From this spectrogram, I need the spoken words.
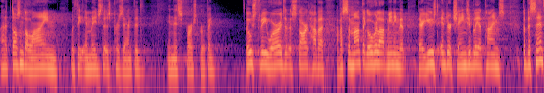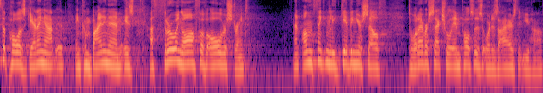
And it doesn't align with the image that is presented in this first grouping. Those three words at the start have a, have a semantic overlap, meaning that they're used interchangeably at times. But the sense that Paul is getting at it in combining them is a throwing off of all restraint and unthinkingly giving yourself to whatever sexual impulses or desires that you have.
